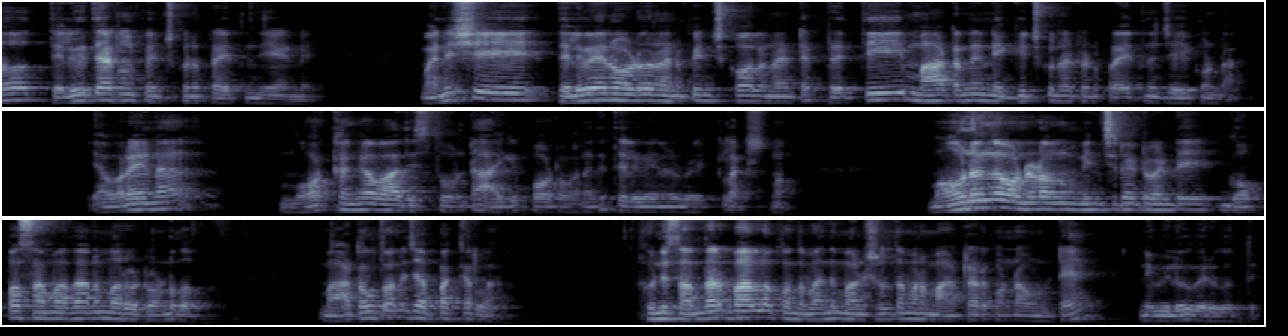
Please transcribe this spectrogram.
సో తెలివితేటలను పెంచుకునే ప్రయత్నం చేయండి. మనిషి తెలివైనోడు అని అనిపించుకోవాలని అంటే ప్రతి మాటని నెగ్గించుకునేటువంటి ప్రయత్నం చేయకుండా ఎవరైనా మూర్ఖంగా వాదిస్తూ ఉంటే ఆగిపోవడం అనేది తెలివైన వ్యక్తి లక్షణం. మౌనంగా ఉండడం మించినటువంటి గొప్ప సమాధానం మరొకటి ఉండదు. మాటలతోనే చెప్పక్కర్లా. కొన్ని సందర్భాల్లో కొంతమంది మనుషులతో మనం మాట్లాడకుండా ఉంటే నీ విలువ పెరుగుద్ది.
